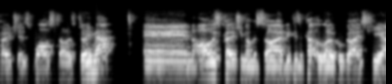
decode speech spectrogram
coaches whilst I was doing that. And I was coaching on the side because a couple of local guys here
